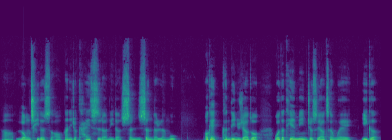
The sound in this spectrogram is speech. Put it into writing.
啊容器的时候，那你就开始了你的神圣的任务。OK，肯定就叫做我的天命，就是要成为一个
